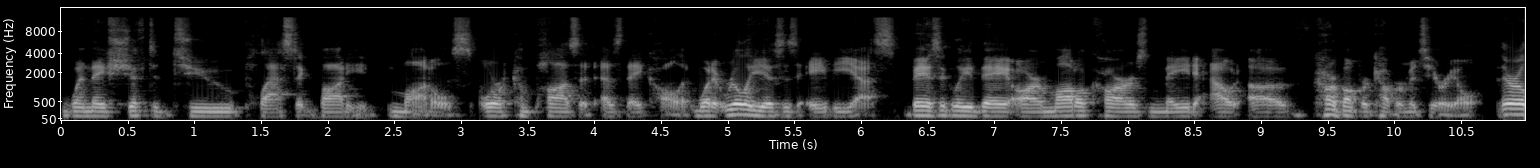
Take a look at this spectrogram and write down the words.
when they shifted to plastic body models or composite, as they call it. What it really is is ABS. Basically, they are model cars made out of car bumper cover material. There are a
